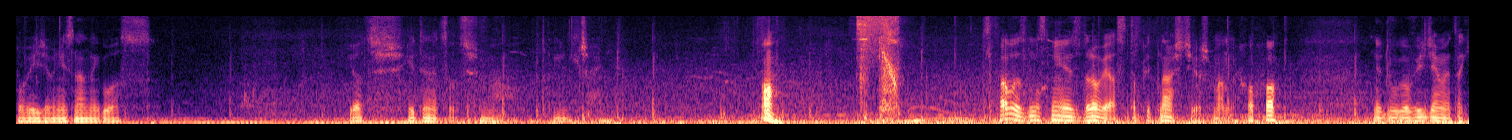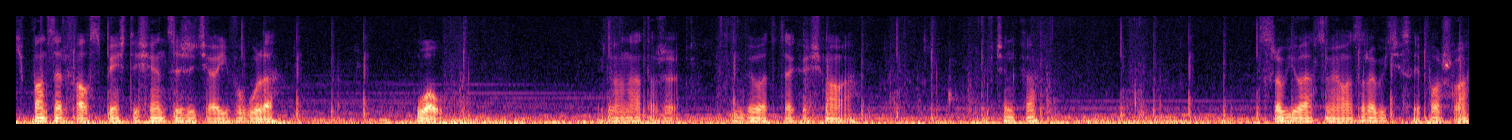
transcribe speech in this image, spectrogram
Powiedział nieznany głos. Piotr jedyne co utrzymało to milczenie. O! Trwałe wzmocnienie zdrowia 115 już mamy. Ho ho. Niedługo wyjdziemy taki Panzerfaust 5000 życia i w ogóle. Wow. Wygląda na to, że była to jakaś mała dziewczynka zrobiła co miała zrobić i sobie poszła.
